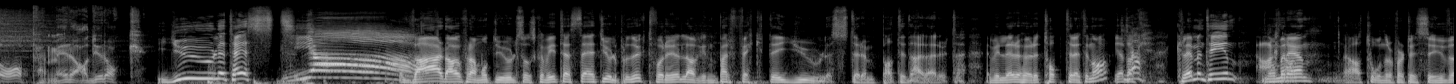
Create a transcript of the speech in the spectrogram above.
Stå opp med Radio Rock. Juletest! Ja! Hver dag fram mot jul så skal vi teste et juleprodukt for å lage den perfekte julestrømpa til deg der ute. Vil dere høre topp tre til nå? Ja takk. Clementin, nummer én. Ja, 247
